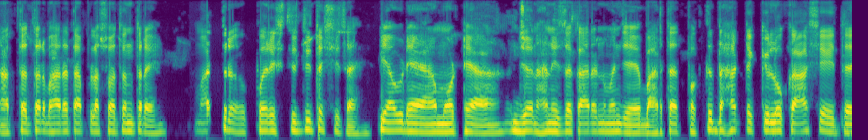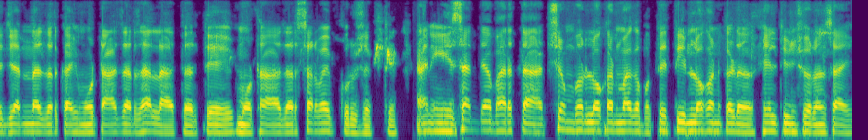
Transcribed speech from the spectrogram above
आता तर भारत आपला स्वतंत्र आहे. मात्र परिस्थिती तशीच आहे. एवढ्या मोठ्या जनहानीचं कारण म्हणजे भारतात फक्त दहा टक्के लोक असे आहेत ज्यांना जर काही मोठा आजार झाला तर ते मोठा आजार सर्व्हाइव्ह करू शकते. आणि सध्या भारतात शंभर लोकांमागे फक्त तीन लोकांकडे हेल्थ इन्शुरन्स आहे.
